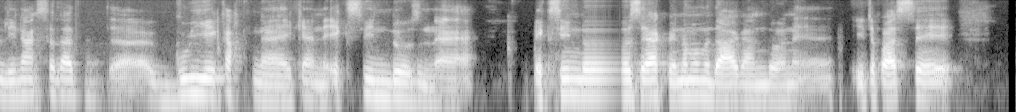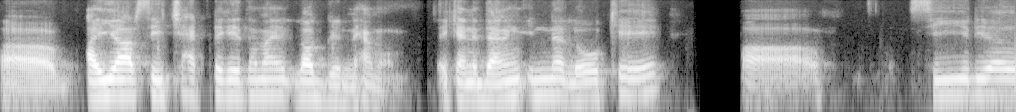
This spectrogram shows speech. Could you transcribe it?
ලිනක්සලත් ගුයි එකක් නෑ. එකැන එක් වින්ඩෝස් නෑ. එක්සින්ඩෝසයක් වෙනමම දාගණ්ඩෝන ඊට පස්සේ IRC චැට් එකේ තමයි ලොග් වෙන්න හැමෝම්. එකැන දැන් ඉන්න ලෝකේ සීරියල්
